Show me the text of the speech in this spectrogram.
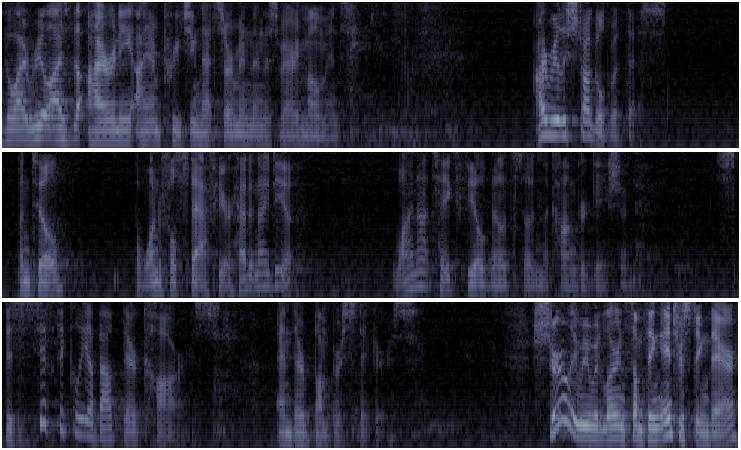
though I realize the irony I am preaching that sermon in this very moment. I really struggled with this until the wonderful staff here had an idea. Why not take field notes in the congregation, specifically about their cars and their bumper stickers? Surely we would learn something interesting there.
